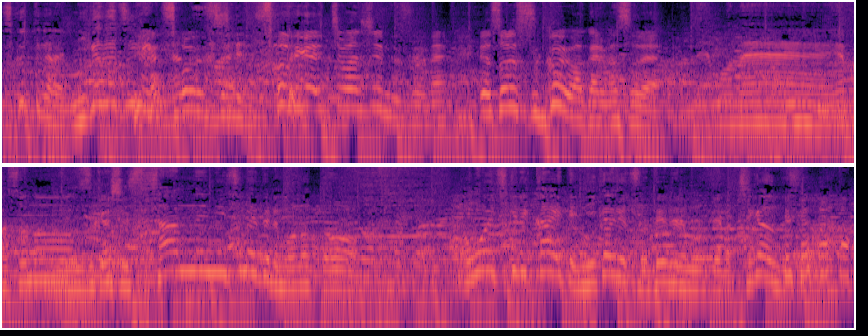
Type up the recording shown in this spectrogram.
作ってから2ヶ月以内にそうですね。それが一番旬ですよね。いやそれすごいわかりますそれ。でもねやっぱその難しいっす。3年に詰めてるものと思いつきで書いて2ヶ月で出てるものってやっぱ違うんですよね。だか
